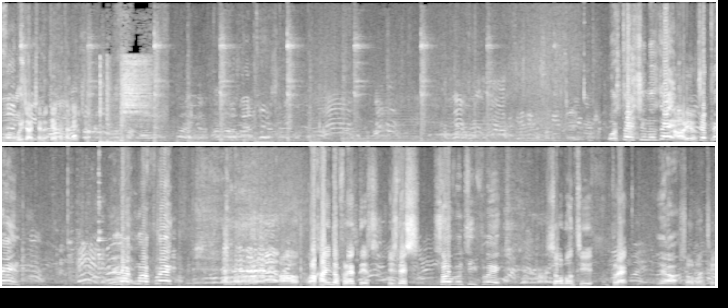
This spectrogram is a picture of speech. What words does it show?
뭐 물 자체는 깨끗하겠죠 What station is that? How are you? Japan. You like my flag? uh, what kind of flag this is this Sovereignty flag. sovereignty flag Yeah. sovereignty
